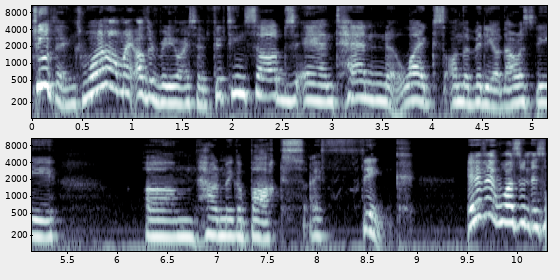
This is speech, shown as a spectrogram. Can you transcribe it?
Two things. One on my other video, I said 15 subs and 10 likes on the video. That was the um, how to make a box, I think. If it wasn't, as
